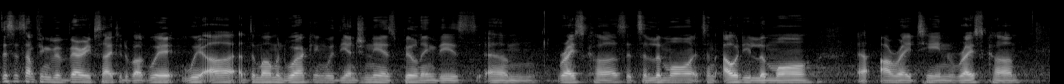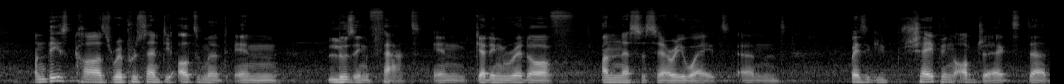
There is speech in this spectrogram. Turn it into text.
this is something we're very excited about. We we are at the moment working with the engineers building these um, race cars. It's a Le Mans. It's an Audi Le Mans uh, R18 race car, and these cars represent the ultimate in losing fat, in getting rid of unnecessary weight, and basically shaping objects that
